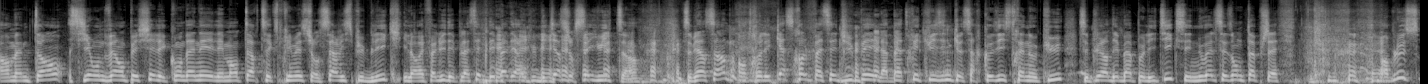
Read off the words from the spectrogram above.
en même temps, si on devait empêcher les condamnés et les menteurs de s'exprimer sur le service public, il aurait fallu déplacer le débat des Républicains sur C8. hein. C'est bien simple, entre les casseroles passées de Juppé et la batterie de cuisine que Sarkozy se traîne au cul, c'est plus un débat politique, c'est une nouvelle saison de Top Chef. En plus,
